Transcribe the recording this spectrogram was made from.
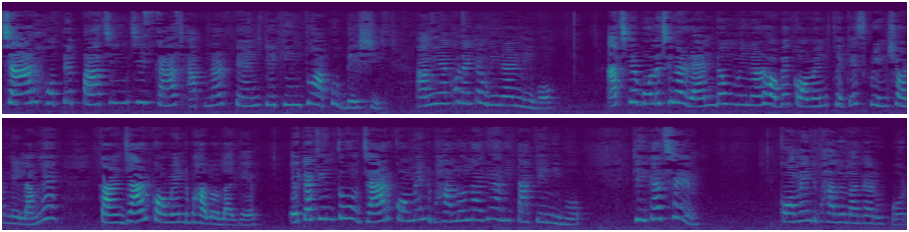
চার হতে পাঁচ ইঞ্চি কাজ আপনার প্যান্টে কিন্তু আপু বেশি। আমি এখন একটা উইনার নিব। আজকে বলেছি না র্যান্ডম উইনার হবে কমেন্ট থেকে স্ক্রিনশট নিলাম হ্যাঁ? কারণ যার কমেন্ট ভালো লাগে। এটা কিন্তু যার কমেন্ট ভালো লাগে, আমি তাকে নিব। ঠিক আছে? কমেন্ট ভালো লাগার উপর।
